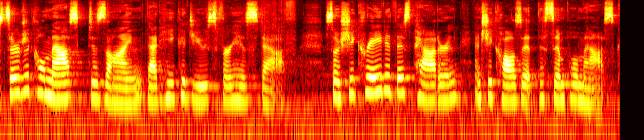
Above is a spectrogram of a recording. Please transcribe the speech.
surgical mask design that he could use for his staff. So she created this pattern and she calls it the simple mask.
